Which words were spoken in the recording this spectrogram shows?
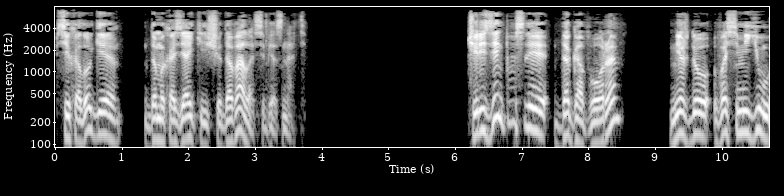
психология домохозяйки еще давала себе знать. Через день после договора между восьмию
